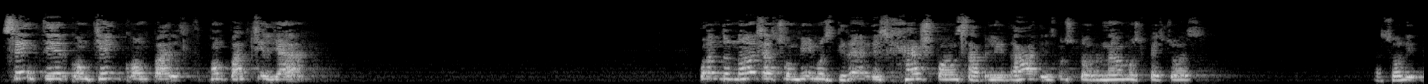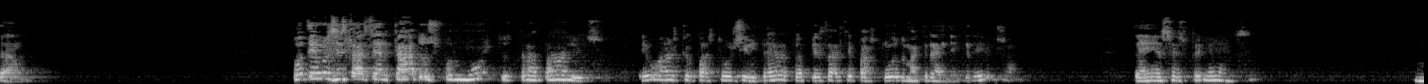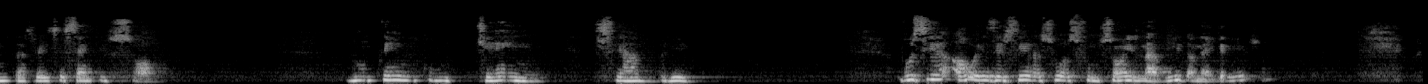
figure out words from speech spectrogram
sem ter com quem compartilhar. Quando nós assumimos grandes responsabilidades, nos tornamos pessoas da solidão. Podemos estar cercados por muitos trabalhos. Eu acho que o pastor Gilberto, apesar de ser pastor de uma grande igreja, tem essa experiência. Muitas vezes se sente só. Não tem com quem se abrir. Você, ao exercer as suas funções na vida, na igreja,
